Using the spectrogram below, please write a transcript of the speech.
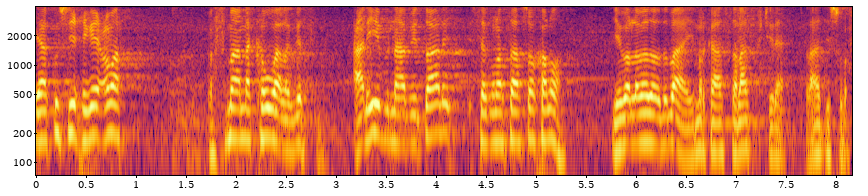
yaa ku sii xigay cumar? Cumaanna ka waa laga siiyey caliy bna abi aalib isaguna saasoo kaleo iyagoo labadooduba ay markaas salaad ku jiraan salaaddii subax.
